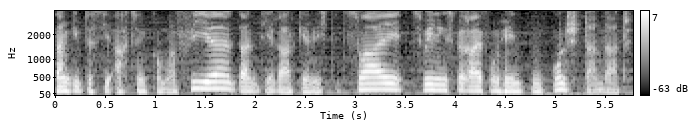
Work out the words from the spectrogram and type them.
Dann gibt es die 18,4, dann die Radgewichte 2, Zwillingsbereifung hinten und Standard.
